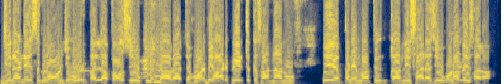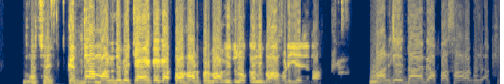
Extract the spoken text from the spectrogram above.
ਜਿਨ੍ਹਾਂ ਨੇ ਇਸ ਗਰਾਊਂਡ 'ਚ ਹੋਰ ਪਹਿਲਾਂ ਬਹੁਤ ਸਹਿਯੋਗ ਕੀਤਾ ਹੋਇਆ ਤੇ ਹੁਣ ਵੀ ਹੜ੍ਹ ਪੀੜਤ ਕਿਸਾਨਾਂ ਨੂੰ ਇਹ ਆਪਣੇ ਮਦਦ ਕਰਨ ਲਈ ਸਾਰਾ ਸਹਿਯੋਗ ਉਹਨਾਂ ਦਾ ਹੀ ਸਾਰਾ। ਅੱਛਾ ਜੀ। ਕਿੱਦਾਂ ਮਨ ਦੇ ਵਿੱਚ ਆਇਆ ਕਿ ਆਪਾਂ ਹੜ੍ਹ ਪ੍ਰਭਾਵਿਤ ਲੋਕਾਂ ਦੀ ਬਾਹ ਫੜੀਏ ਜਿੱਦਾਂ? ਮਨ ਇਦਾਂ ਹੈ ਕਿ ਆਪਾਂ ਸਾਰਾ ਕੁਝ ਅੱਖੀ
